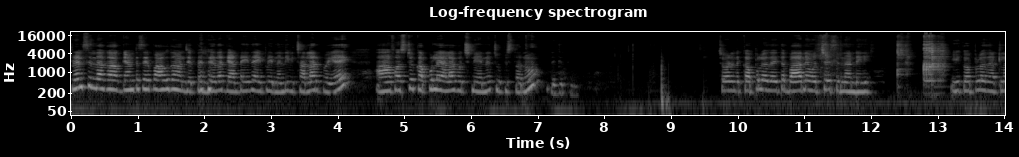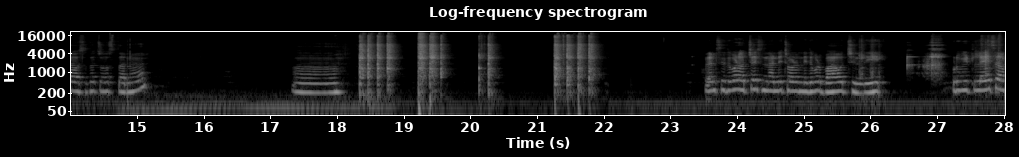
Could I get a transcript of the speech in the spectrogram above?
ఫ్రెండ్స్ ఇందాక గంట సేపు ఆగుదాం అని చెప్పాను కదా గంట అయితే అయిపోయిందండి ఇవి చల్లారిపోయాయి. ఫస్ట్ కప్పులో ఎలాగొచ్చినాయి అనేది చూపిస్తాను. దగ్గరికి చూడండి కప్పులో అయితే బాగానే వచ్చేసిందండి. ఈ కప్పులో అది ఎట్లా వస్తుందో చూస్తాను. ఫ్రెండ్స్ ఇది కూడా వచ్చేసిందండి. చూడండి ఇది కూడా బాగా వచ్చింది. ఇప్పుడు వీటిలో వేసాం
